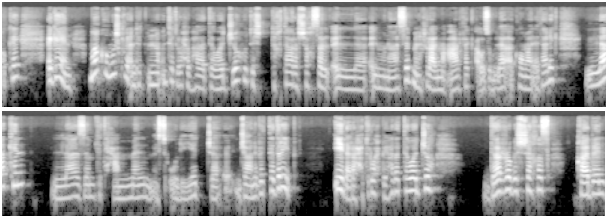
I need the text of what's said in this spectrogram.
أوكي اجين ماكو مشكلة أنت إنه أنت تروح بهذا التوجه وتختار الشخص المناسب من خلال معارفك أو زملائك وما إلى ذلك لكن لازم تتحمل مسؤولية جانب التدريب. إذا راح تروح بهذا التوجه درب الشخص قبل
